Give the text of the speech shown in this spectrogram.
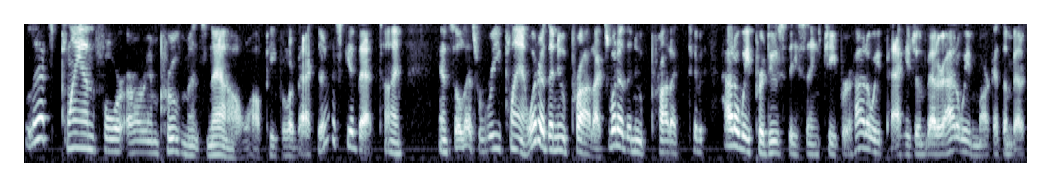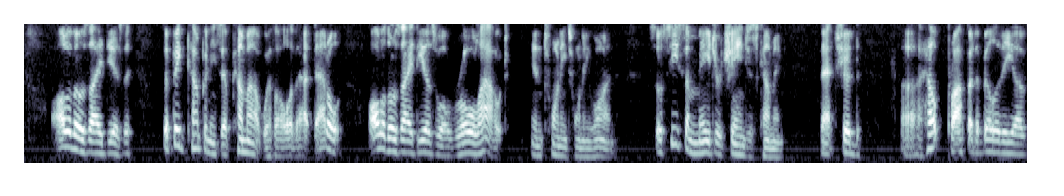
let's plan for our improvements now while people are back there. Let's give that time. And so let's replan. What are the new products? What are the new productivity? How do we produce these things cheaper? How do we package them better? How do we market them better? All of those ideas. The big companies have come out with all of that. That'll all of those ideas will roll out in 2021. So see some major changes coming that should uh, help profitability of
